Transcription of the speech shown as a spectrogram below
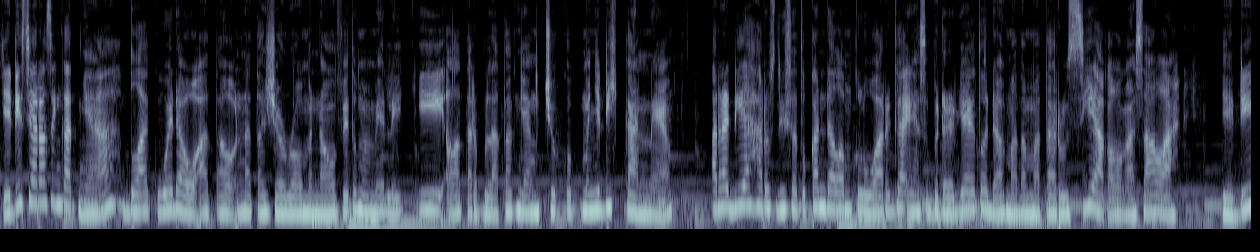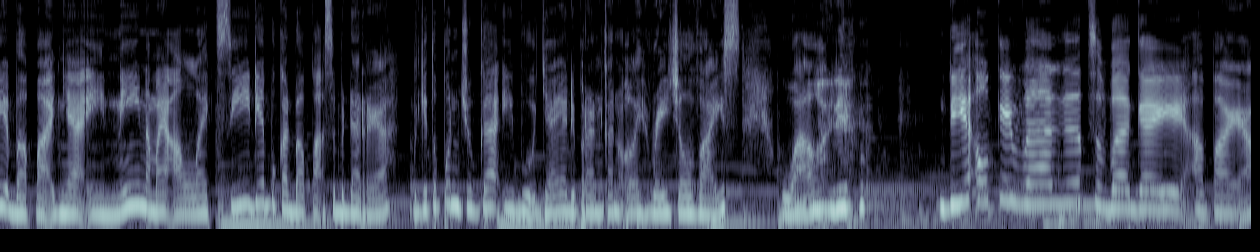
Jadi secara singkatnya, Black Widow atau Natasha Romanoff itu memiliki latar belakang yang cukup menyedihkan ya. Karena dia harus disatukan dalam keluarga yang sebenarnya itu adalah mata-mata Rusia kalau nggak salah. Jadi bapaknya ini namanya Alexi, dia bukan bapak sebenarnya. Begitupun juga ibunya yang diperankan oleh Rachel Weisz. Wow, dia dia oke okay banget sebagai apa ya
